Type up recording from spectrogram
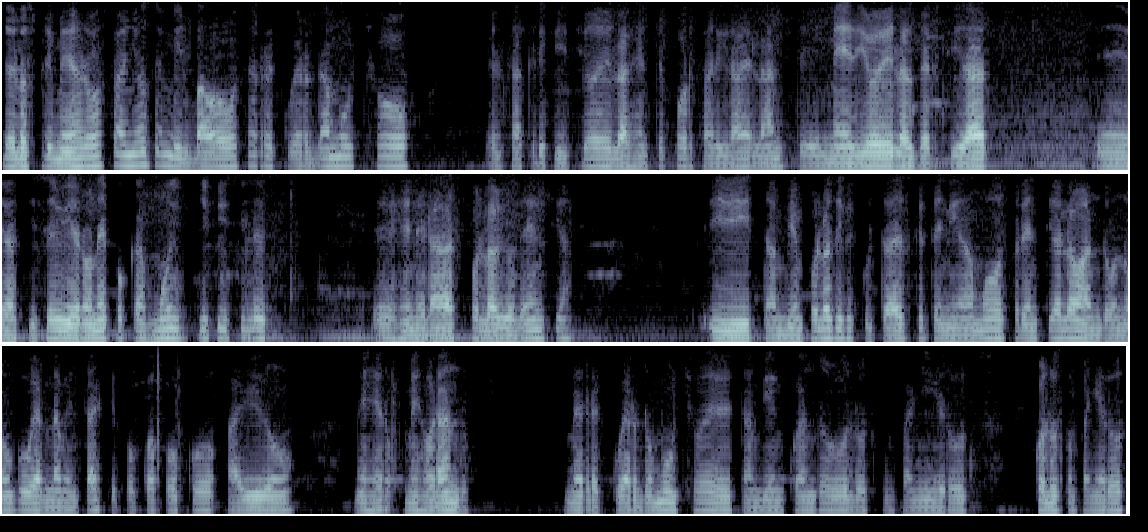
De los primeros años en Bilbao se recuerda mucho el sacrificio de la gente por salir adelante en medio de la adversidad. Eh, aquí se vivieron épocas muy difíciles eh, generadas por la violencia y también por las dificultades que teníamos frente al abandono gubernamental que poco a poco ha ido mejorando. Me recuerdo mucho también cuando los compañeros, con los compañeros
